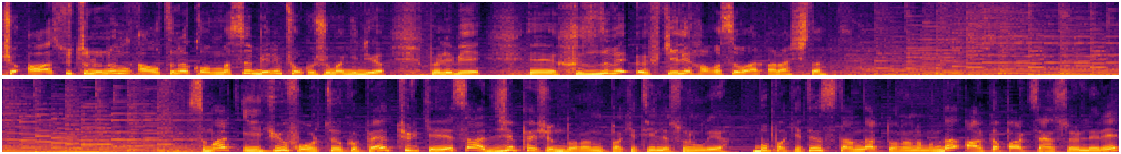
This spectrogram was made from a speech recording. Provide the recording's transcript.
şu A sütununun altına konması benim çok hoşuma gidiyor. Böyle bir e, hızlı ve öfkeli havası var araçta. Smart EQ Fortwo Coupe Türkiye'ye sadece Passion donanım paketiyle sunuluyor. Bu paketin standart donanımında arka park sensörleri,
